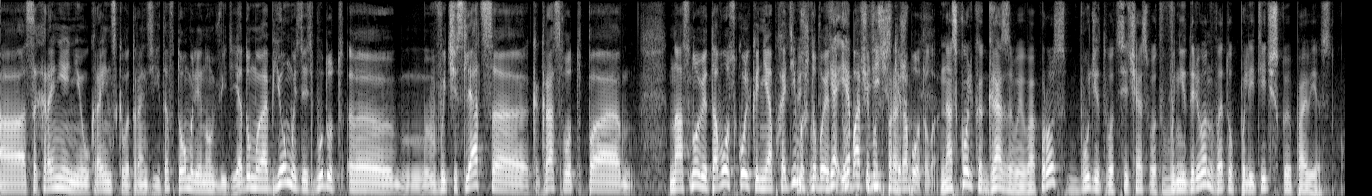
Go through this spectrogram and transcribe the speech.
а, сохранение украинского транзита в том или ином виде. Я думаю, объемы здесь будут э, вычисляться как раз вот по, на основе того, сколько необходимо, есть, чтобы вот эта я, труба я физически спрашиваю, работала. Насколько газовый вопрос будет вот сейчас вот внедрен в эту политическую повестку?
